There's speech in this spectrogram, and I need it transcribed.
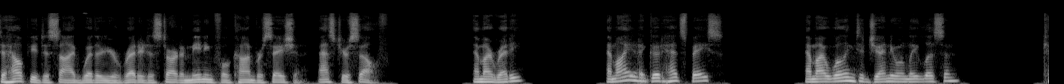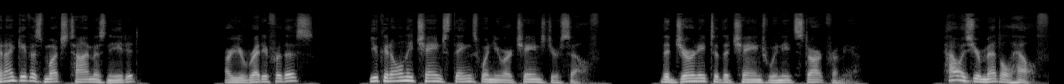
To help you decide whether you're ready to start a meaningful conversation, ask yourself Am I ready? Am I in a good headspace? Am I willing to genuinely listen? Can I give as much time as needed? Are you ready for this? You can only change things when you are changed yourself. The journey to the change we need start from you. How is your mental health?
